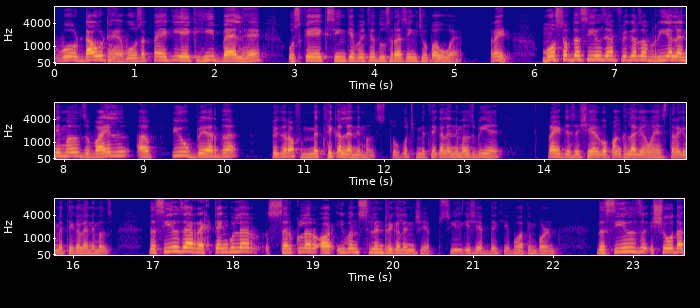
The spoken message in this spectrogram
वो डाउट है, वो हो सकता है कि एक ही बैल है, उसके एक सिंग के पीछे दूसरा सिंग छुपा हुआ है right most of the seals have figures of real animals while a few bear the figure of mythical animals तो कुछ मिथिकल एनिमल्स भी हैं राइट जैसे शेर को पंख लगे हुए हैं, इस तरह के mythical animals the seals are rectangular circular और even cylindrical in shape seal की शेप देखिए, बहुत important the seals show the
